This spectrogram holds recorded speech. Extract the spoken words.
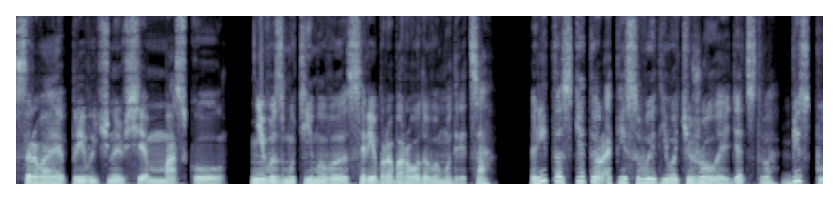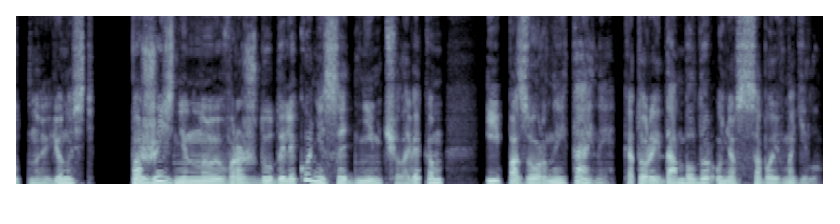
Срывая привычную всем маску невозмутимого сребробородого мудреца, Рита Скиттер описывает его тяжелое детство, беспутную юность, пожизненную вражду далеко не с одним человеком и позорные тайны, которые Дамблдор унес с собой в могилу.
